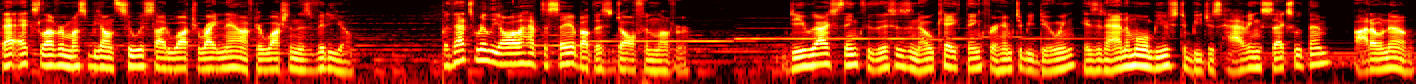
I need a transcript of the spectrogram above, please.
that ex-lover must be on suicide watch right now after watching this video. But that's really all I have to say about this dolphin lover. Do you guys think that this is an okay thing for him to be doing? Is it animal abuse to be just having sex with them? I don't know.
